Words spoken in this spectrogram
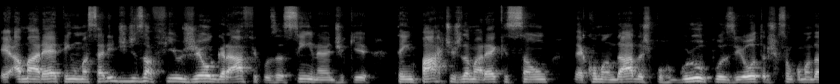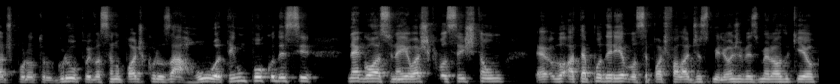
É, a Maré tem uma série de desafios geográficos, assim, né, de que tem partes da Maré que são é, comandadas por grupos e outras que são comandadas por outro grupo, e você não pode cruzar a rua. Tem um pouco desse negócio, né? Eu acho que vocês estão é, até poderia, você pode falar disso milhões de vezes melhor do que eu.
